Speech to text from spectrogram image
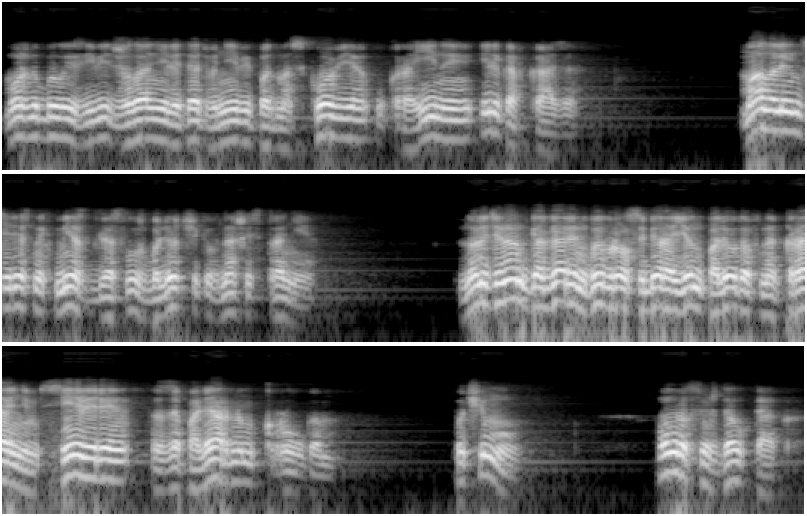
Можно было изъявить желание летать в небе Подмосковья, Украины или Кавказа. Мало ли интересных мест для службы летчика в нашей стране. Но лейтенант Гагарин выбрал себе район полетов на крайнем севере за полярным кругом. Почему? Он рассуждал так.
